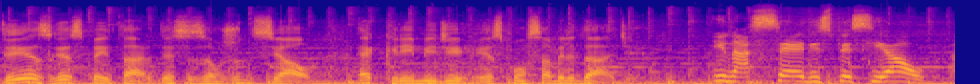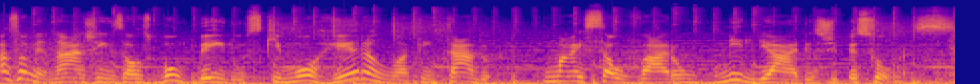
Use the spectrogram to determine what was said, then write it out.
desrespeitar decisão judicial é crime de responsabilidade. E na série especial, as homenagens aos bombeiros que morreram no atentado, mas salvaram milhares de pessoas.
